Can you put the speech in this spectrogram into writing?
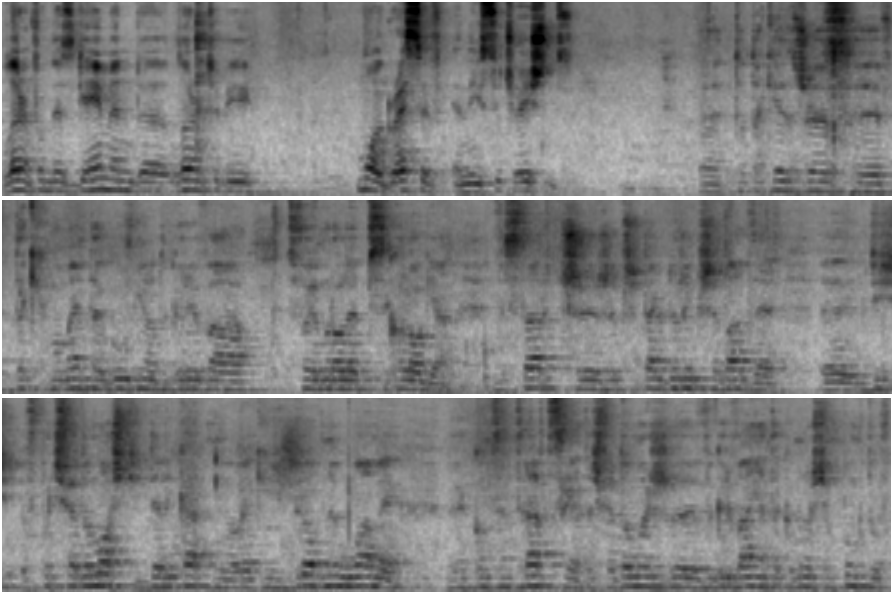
learn from this game and uh, learn to be more aggressive in these situations. E, To tak jest, że w, w takich momentach głównie odgrywa swoją rolę psychologia. Wystarczy, że przy tak dużej przewadze, e, gdzieś w podświadomości, delikatnie, o jakiś drobny ułamek, koncentracja, ta świadomość że wygrywania taką ilością punktów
